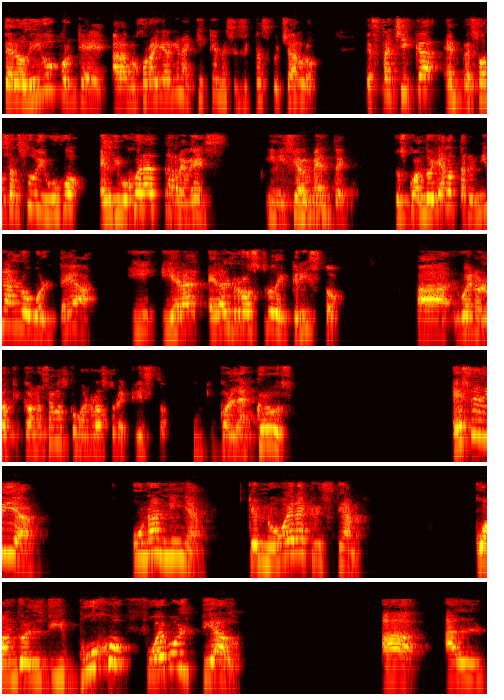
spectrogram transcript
te lo digo porque a lo mejor hay alguien aquí que necesita escucharlo. Esta chica empezó a hacer su dibujo, el dibujo era al revés, inicialmente. Entonces, cuando ella lo termina, lo voltea y, era, el rostro de Cristo. Ah, bueno, lo que conocemos como el rostro de Cristo, con la cruz. Ese día, una niña que no era cristiana, cuando el dibujo fue volteado, al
